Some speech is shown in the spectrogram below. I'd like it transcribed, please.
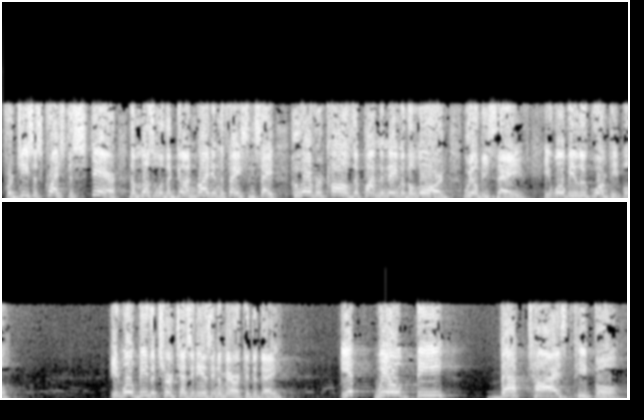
for Jesus Christ to stare the muzzle of the gun right in the face and say, whoever calls upon the name of the Lord will be saved. It won't be lukewarm people. It won't be the church as it is in America today. It will be baptized people.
